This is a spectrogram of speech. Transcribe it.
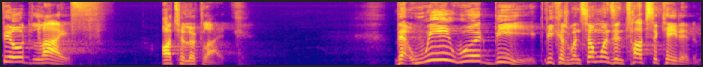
filled life ought to look like. That we would be, because when someone's intoxicated,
